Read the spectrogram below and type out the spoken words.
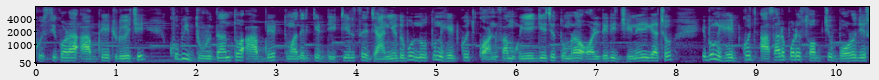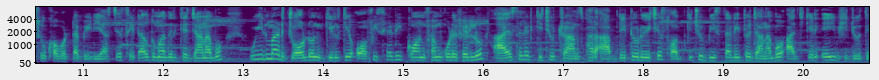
খুশি করা আপডেট রয়েছে। খুবই দুর্দান্ত আপডেট, তোমাদেরকে ডিটেলসে জানিয়ে দেবো। নতুন হেড কোচ কনফার্ম হয়ে গিয়েছে, তোমরা অলরেডি জেনেই গেছো। এবং হেড কোচ আসার পরে সবচেয়ে বড় যে সুখবরটা বেরিয়ে আসছে, সেটাও তোমাদেরকে জানাব। উইলমার জর্ডন গিলকে অফিসিয়ালি কনফার্ম করে ফেলল। আইএসএলের কিছু ট্রান্সফার আপডেটও রয়েছে সব কিছু বিস্তারিত জানাব আজকের এই ভিডিওতে।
